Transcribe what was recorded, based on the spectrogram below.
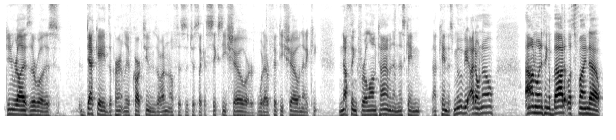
Didn't realize there was decades apparently of cartoons, or I don't know if this is just like a 60 show or whatever, 50 show, and then it came, nothing for a long time, and then this came uh, came this movie. I don't know. I don't know anything about it. Let's find out.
